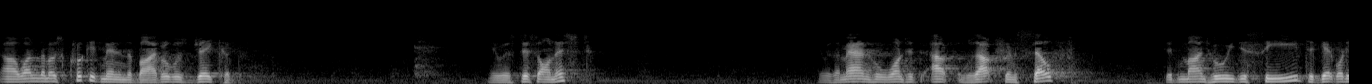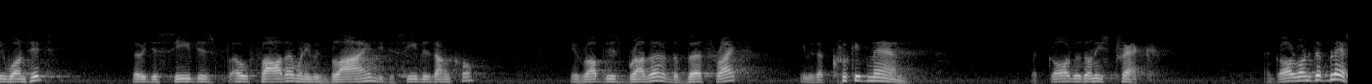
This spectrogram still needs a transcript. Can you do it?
Now, one of the most crooked men in the Bible was Jacob. He was dishonest. He was a man who wanted out, was out for himself, didn't mind who he deceived to get what he wanted. So he deceived his old father when he was blind. He deceived his uncle. He robbed his brother of the birthright. He was a crooked man. But God was on his track. And God wanted to bless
